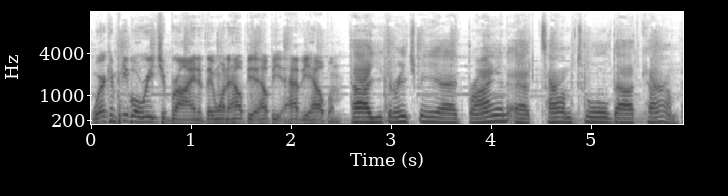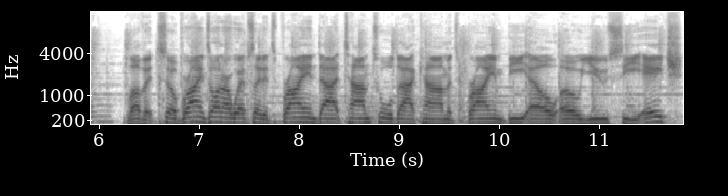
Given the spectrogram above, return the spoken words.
Where can people reach you, Brian, if they want to help you help you have you help them? Uh, you can reach me at brian at tomtool.com. Love it. So Brian's on our website. It's brian.tomtool.com. It's Brian B L O U C H.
